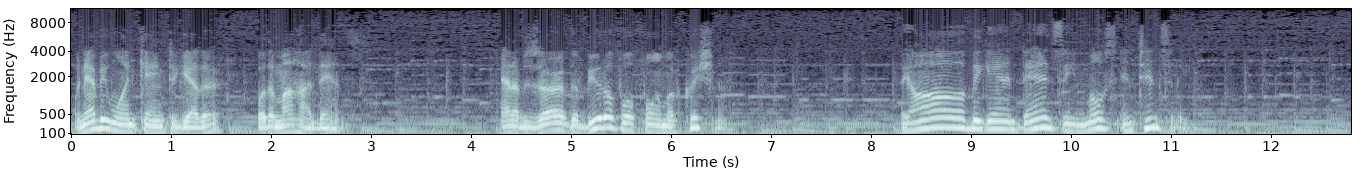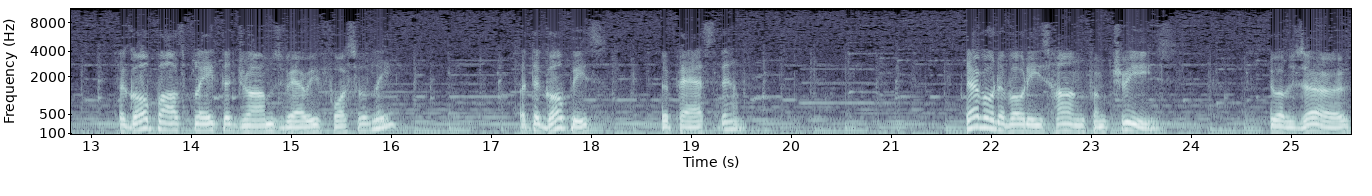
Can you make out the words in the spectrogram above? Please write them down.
when everyone came together for the Maha dance and observed the beautiful form of Krishna, they all began dancing most intensely. The Gopals played the drums very forcefully, but the Gopis surpassed them. Several devotees hung from trees to observe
